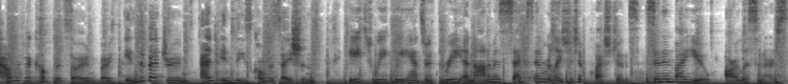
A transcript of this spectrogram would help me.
out of her comfort zone both in the bedroom and in these conversations. Each week, we answer three anonymous sex and relationship questions sent in by you, our listeners.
